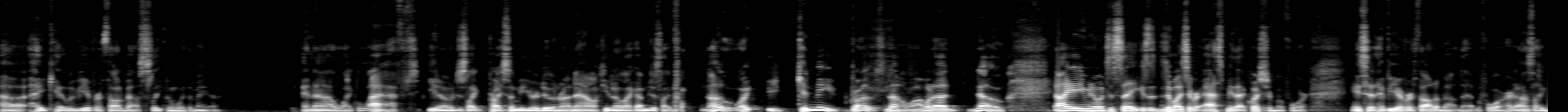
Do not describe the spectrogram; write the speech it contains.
uh, "Hey, Caleb, have you ever thought about sleeping with a man?" And I like laughed, you know, just like probably some of you are doing right now. You know, like I'm just like, no, wait, are you kidding me? Gross. No, why would I? No, I didn't even know what to say because nobody's ever asked me that question before. And he said, "Have you ever thought about that before?" And I was like,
